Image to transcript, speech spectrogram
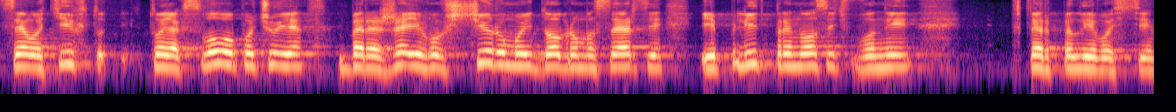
це оті, хто, хто як слово почує, береже його в щирому й доброму серці, і плід приносить вони в терпеливості.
